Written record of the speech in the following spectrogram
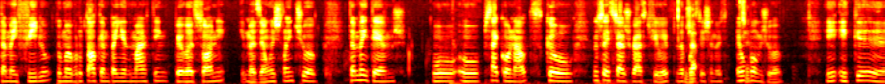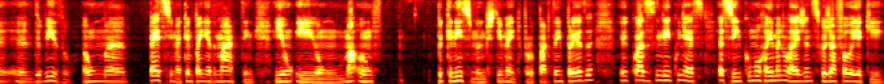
também filho de uma brutal campanha de marketing pela Sony, mas é um excelente jogo. Também temos o, o Psychonauts, que eu não sei se já jogaste, Filipe, da já. PlayStation 2. É um Sim. bom jogo e, e, que, eh, devido a uma péssima campanha de marketing e um, e um, um pequeníssimo investimento por parte da empresa, eh, quase ninguém conhece. Assim como o Rayman Legends, que eu já falei aqui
